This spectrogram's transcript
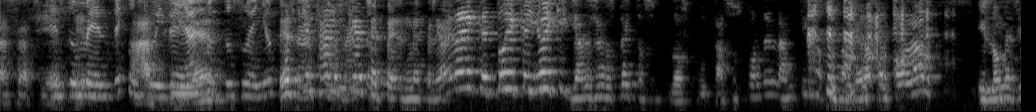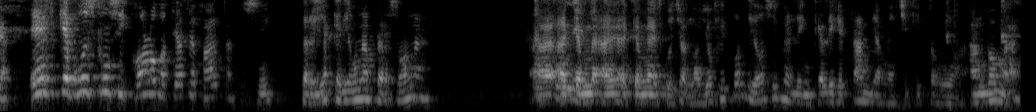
no se, así en tu mente, con tu idea, es. con tu sueño. Es que, ¿sabes qué? Te, me peleaba, ay, que tú y que yo y que ya ves en los pleitos, los putazos por delante y la por todo lado. Y luego me decía, es que busca un psicólogo, te hace falta. Pues sí, pero ella quería una persona a, a, que me, a, a, que me escucha. No, yo fui con Dios y me linké, le dije, cámbiame, chiquito mío, ando mal.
